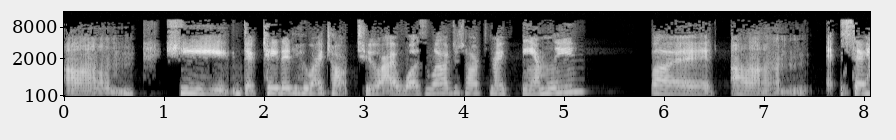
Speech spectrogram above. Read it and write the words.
Um, he dictated who I talked to. I was allowed to talk to my family but um, say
